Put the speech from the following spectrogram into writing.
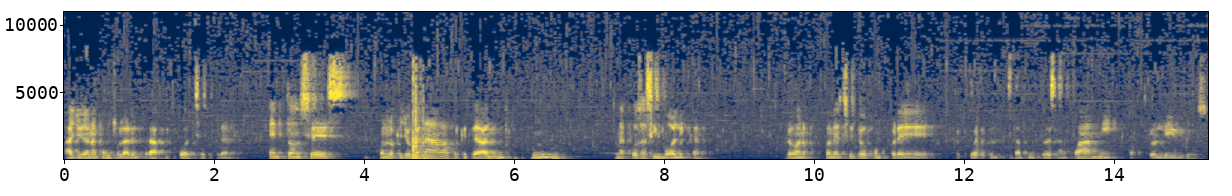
ayudan a controlar el tráfico, etc. Entonces, con lo que yo ganaba, porque te daban una cosa simbólica, pero bueno, con eso yo compré recuerdo el Testamento de San Juan y otros libros.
